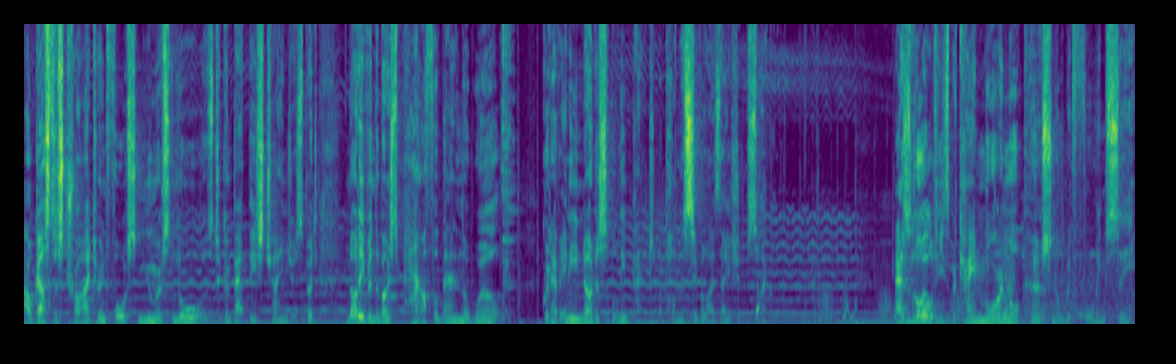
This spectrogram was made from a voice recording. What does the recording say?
Augustus tried to enforce numerous laws to combat these changes, but not even the most powerful man in the world could have any noticeable impact upon the civilization cycle. As loyalties became more and more personal with falling C,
